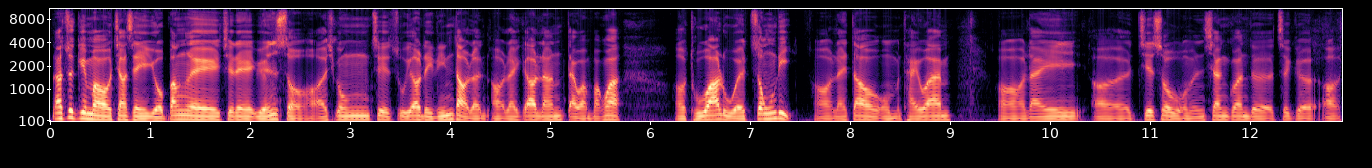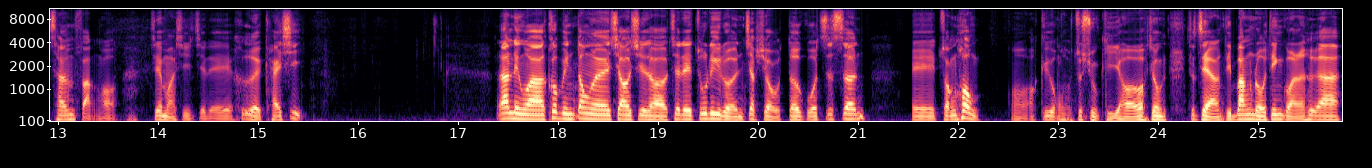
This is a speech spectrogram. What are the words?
那最近嘛，我讲些友邦的即个元首啊，是讲这主要的领导人哦，来到咱台湾，包括。哦，图瓦鲁的总理哦，来到我们台湾哦，来呃接受我们相关的这个呃参访哦，这嘛是一个好的开始。那另外国民党的消息哦，这个朱立伦接受德国之声诶专访哦，啊叫我做手机哦，种就这样，伫网络顶管好啊，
